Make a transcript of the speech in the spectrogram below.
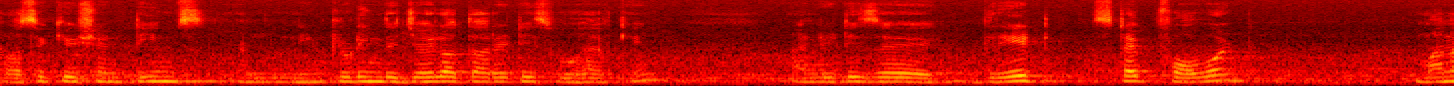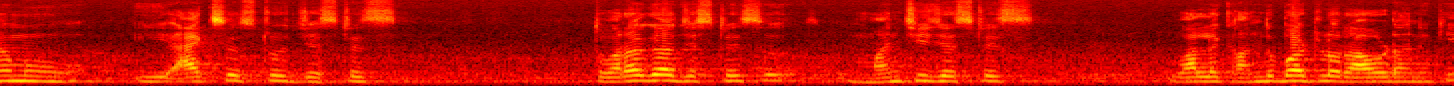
prosecution teams and including the jail authorities who have came and it is a great step forward మనము ఈ యాక్సెస్ టు జస్టిస్ త్వరగా జస్టిస్ మంచి జస్టిస్ వాళ్ళకి అందుబాటులో రావడానికి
